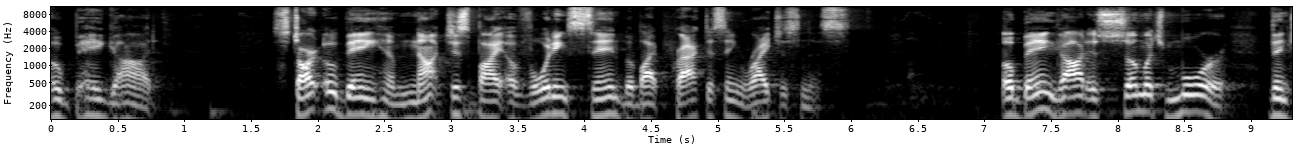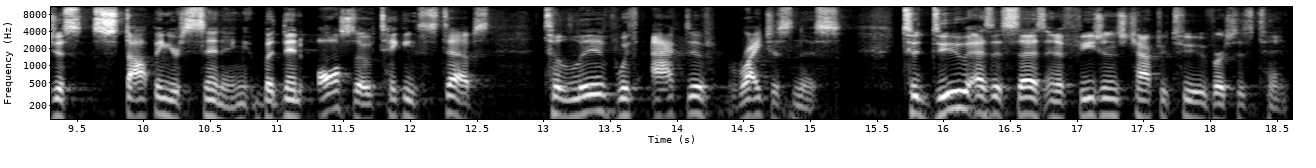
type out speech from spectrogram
Obey God. Start obeying Him not just by avoiding sin, but by practicing righteousness. Obeying God is so much more than just stopping your sinning, but then also taking steps to live with active righteousness to do as it says in Ephesians chapter 2, verses 10.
